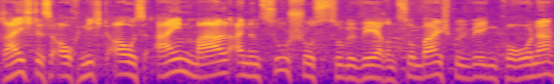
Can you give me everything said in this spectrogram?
reicht es auch nicht aus, einmal einen Zuschuss zu gewähren, zum Beispiel wegen Corona,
